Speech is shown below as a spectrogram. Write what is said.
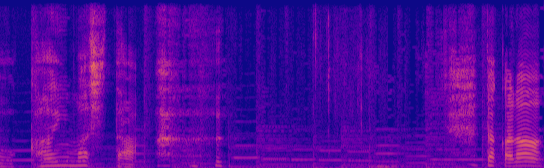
を買いました。だから、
